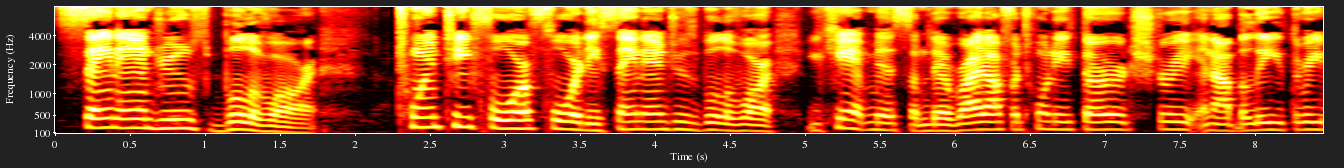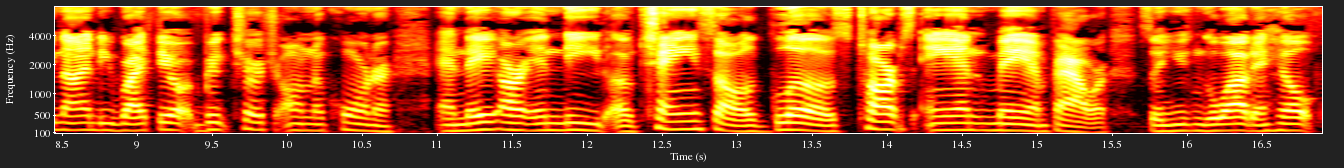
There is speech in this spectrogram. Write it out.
St. Andrews Boulevard. 2440 St. Andrews Boulevard. You can't miss them. They're right off of 23rd Street and I believe 390 right there, Big Church on the corner. And they are in need of chainsaws, gloves, tarps, and manpower. So you can go out and help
